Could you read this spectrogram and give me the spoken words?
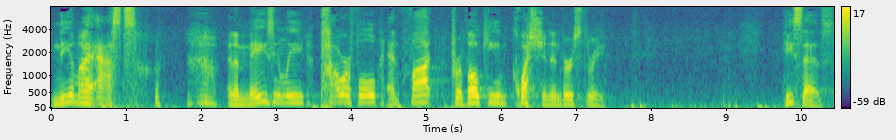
Nehemiah asks an amazingly powerful and thought provoking question in verse 3. He says,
